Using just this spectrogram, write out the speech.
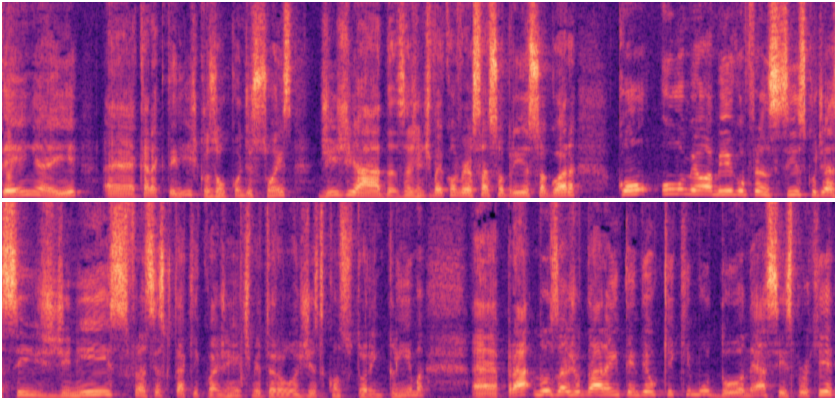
têm aí é, características ou condições de geadas. A gente vai conversar sobre isso agora com o meu amigo Francisco de Assis Diniz. Francisco está aqui com a gente, meteorologista, consultor em clima, é, para nos ajudar a entender o que, que mudou, né, Assis? Porque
